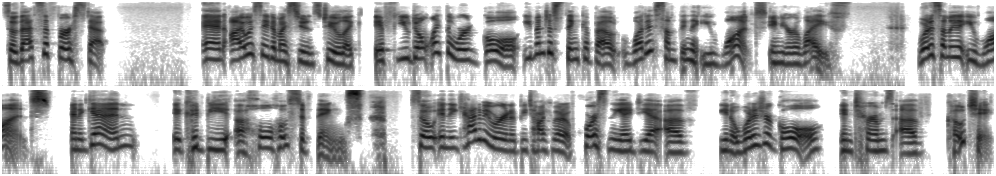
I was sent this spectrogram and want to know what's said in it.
So that's the first step. And I always say to my students too, like, if you don't like the word goal, even just think about what is something that you want in your life? What is something that you want? And again, it could be a whole host of things. So in the academy, we're going to be talking about, of course, in the idea of you know, what is your goal in terms of coaching?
